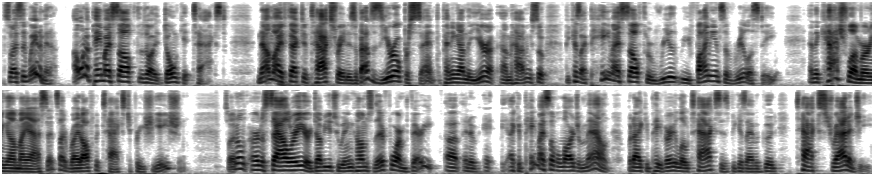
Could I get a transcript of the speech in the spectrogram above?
So I said, wait a minute, I want to pay myself so I don't get taxed. Now my effective tax rate is about 0%, depending on the year I'm having. So because I pay myself through real, refinance of real estate and the cash flow I'm earning on my assets, I write off with tax depreciation. So I don't earn a salary or W two income. So therefore, I'm very, uh, know, I could pay myself a large amount, but I could pay very low taxes because I have a good tax strategy.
